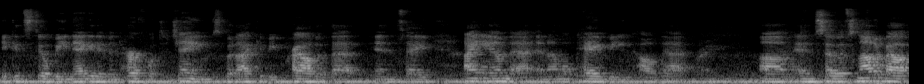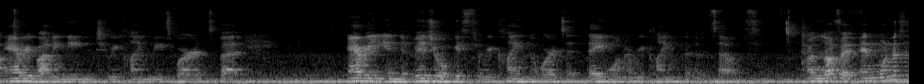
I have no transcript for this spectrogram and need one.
It could still be negative and hurtful to James, but I could be proud of that and say, I am that and I'm okay being called that. Um, and so it's not about everybody needing to reclaim these words, but every individual gets to reclaim the words that they want to reclaim for themselves. I love it. And one of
